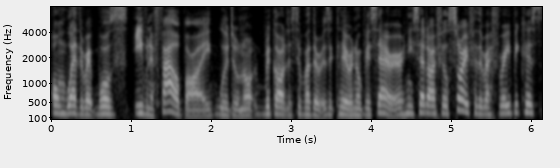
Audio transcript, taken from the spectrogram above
on whether it was even a foul by Wood or not, regardless of whether it was a clear and obvious error. And he said, I feel sorry for the referee because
